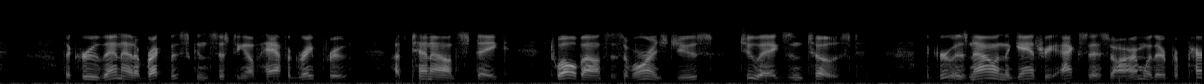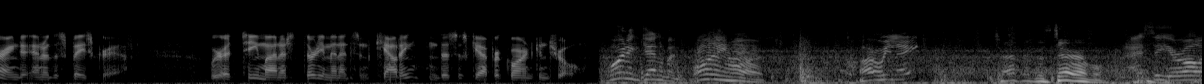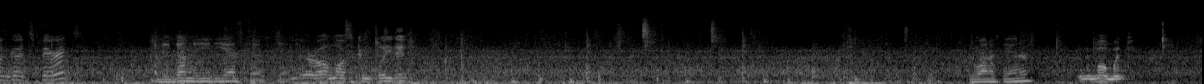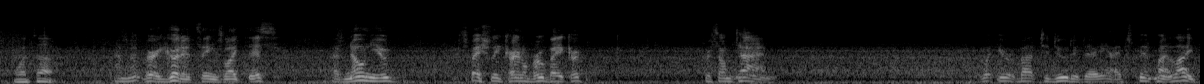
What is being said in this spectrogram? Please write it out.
The crew then had a breakfast consisting of half a grapefruit, a 10 ounce steak, 12 ounces of orange juice, two eggs, and toast. The crew is now in the gantry access arm where they're preparing to enter the spacecraft. We're at T minus 30 minutes and counting, and this is Capricorn Control. Morning, gentlemen. Morning, Horace. Are we late? Traffic was terrible. I see you're all in good spirits. Have you done the EDS test yet? They're almost completed. You want us to enter? In a moment. What's up? I'm not very good at things like this. I've known you, especially Colonel Brubaker, for some time. What you're about to do today, I've spent my life.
